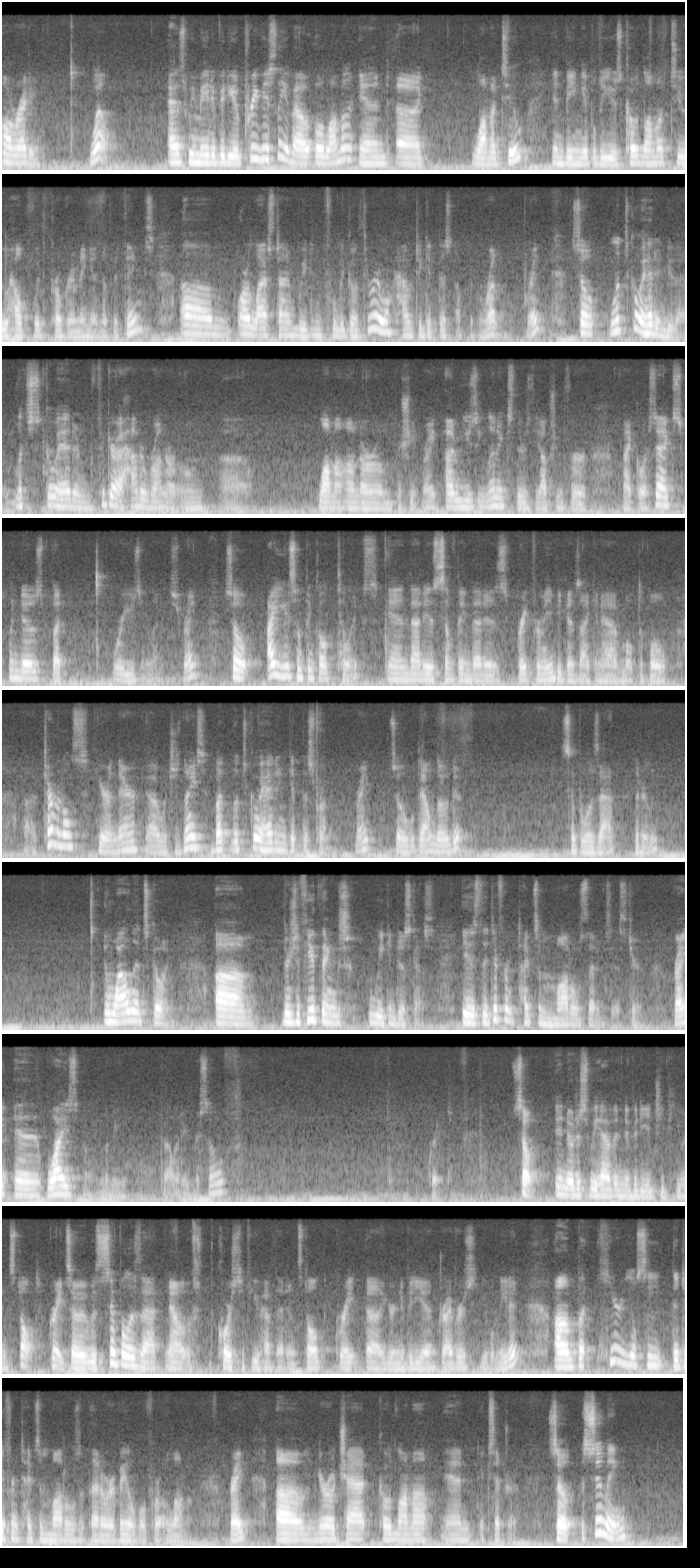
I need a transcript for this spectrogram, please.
Alrighty. Well, as we made a video previously about OLLAMA and uh, Llama 2 and being able to use Code Llama to help with programming and other things, um, our last time we didn't fully go through how to get this up and running, right? So let's go ahead and do that. Let's go ahead and figure out how to run our own uh, Llama on our own machine, right? I'm using Linux. There's the option for Mac OS X, Windows, but we're using Linux, right? So I use something called Tilix, and that is something that is great for me because I can have multiple uh, terminals here and there, uh, which is nice, but let's go ahead and get this running, right? So we'll download it. Simple as that, literally. And while that's going, um, there's a few things we can discuss. Is the different types of models that exist here, right? And why is, oh, let me validate myself. Great. So, notice we have a NVIDIA GPU installed. Great, so it was simple as that. Now, of course, if you have that installed, great, uh, your NVIDIA drivers, you will need it. Um, but here you'll see the different types of models that are available for Ollama, right? Um, NeuroChat, CodeLlama, and etc. So assuming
